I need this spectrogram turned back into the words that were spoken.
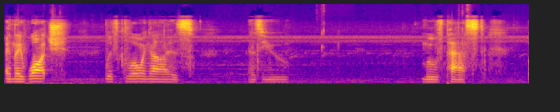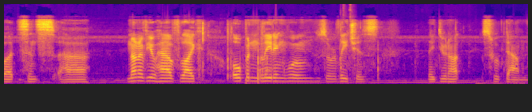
and they watch with glowing eyes as you move past. But since uh, none of you have like open bleeding wounds or leeches, they do not swoop down and,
